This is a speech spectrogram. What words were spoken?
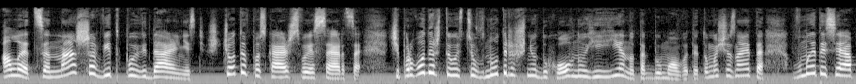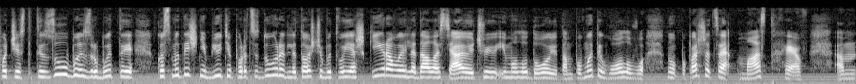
Але це наша відповідальність, що ти впускаєш в своє серце, чи проводиш ти ось цю внутрішню духовну гігієну, так би мовити, тому що знаєте, вмитися, почистити зуби, зробити косметичні beauty процедури для того, щоб твоя шкіра виглядала сяючою і молодою, там помити голову. Ну, по-перше, це must have, ем,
